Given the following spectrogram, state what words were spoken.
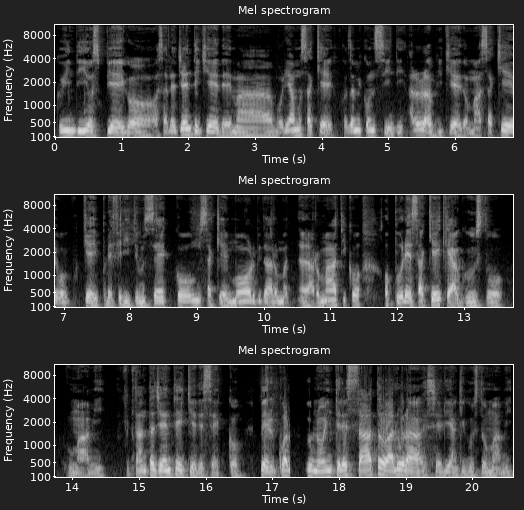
Quindi io spiego, se la gente chiede ma vogliamo sake, cosa mi consigli? Allora vi chiedo, ma sake, ok, preferite un secco, un sake morbido, aroma- aromatico, oppure sake che ha gusto umami? tanta gente chiede secco. Per qualcuno interessato, allora scegli anche gusto umami.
